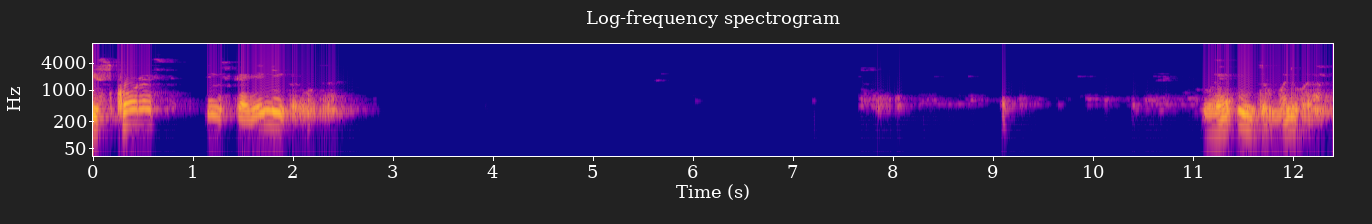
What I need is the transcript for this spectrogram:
И скорость и ускорение груза. В дубль В.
